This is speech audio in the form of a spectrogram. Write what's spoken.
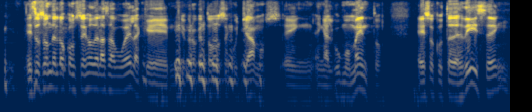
Esos son de los consejos de las abuelas que yo creo que todos escuchamos en, en algún momento. Eso que ustedes dicen,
